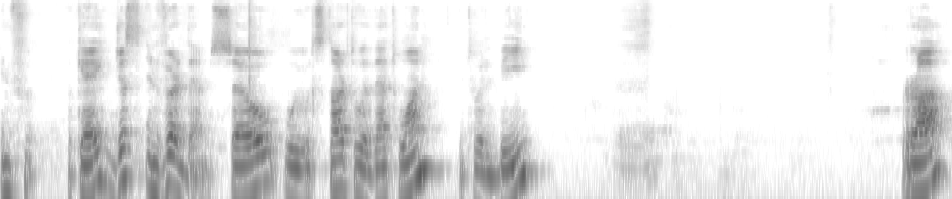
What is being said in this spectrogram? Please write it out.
Inf okay, just invert them. So we will start with that one. It will be Ra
